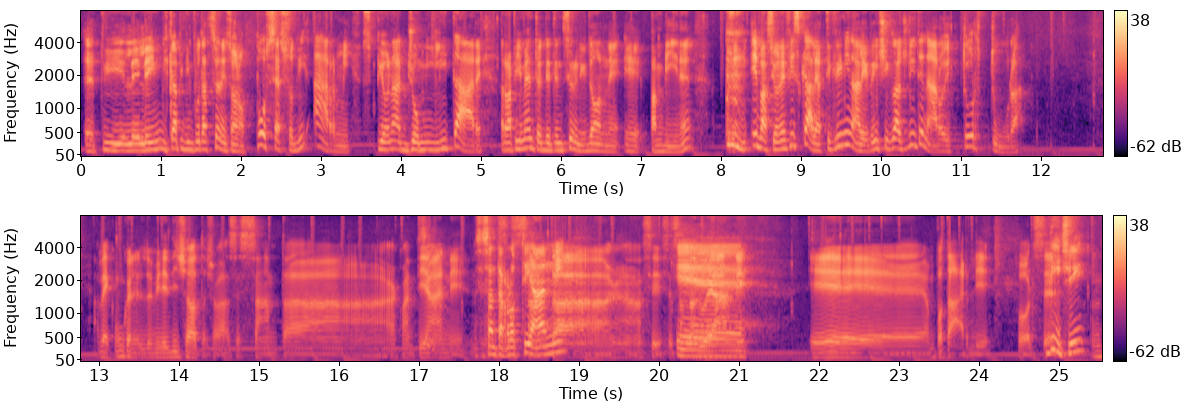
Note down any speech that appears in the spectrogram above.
Eh, ti- le- le- I capi di imputazione sono possesso di armi, spionaggio militare, rapimento e detenzione di donne e bambine, evasione fiscale, atti criminali, riciclaggio di denaro e tortura. Vabbè, comunque nel 2018 c'aveva 60... quanti Sì, anni? 60 rotti anni. Sì, 62 E- anni. E un po' tardi, forse. Dici? Un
